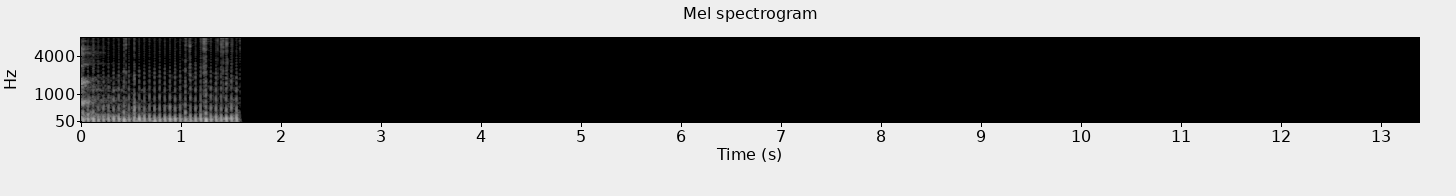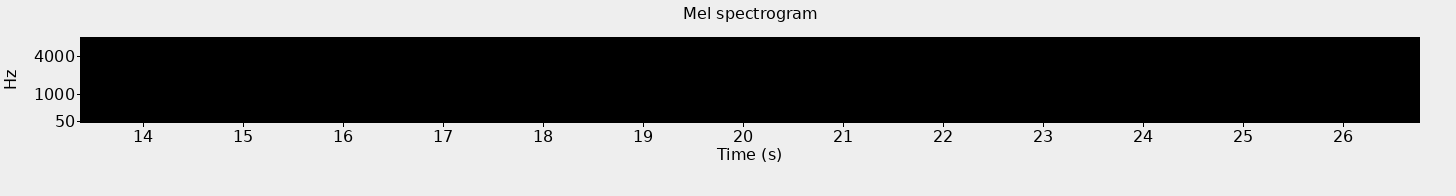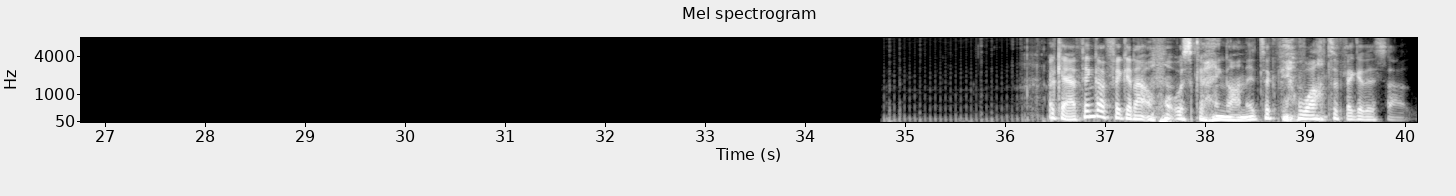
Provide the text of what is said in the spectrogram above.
Okay, I think I figured out what was going on. It took me a while to figure this out.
